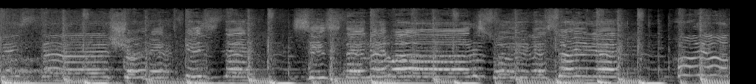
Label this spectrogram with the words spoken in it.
bizde. Şöhret bizde. Sizde ne var? Söyle söyle. Hayat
